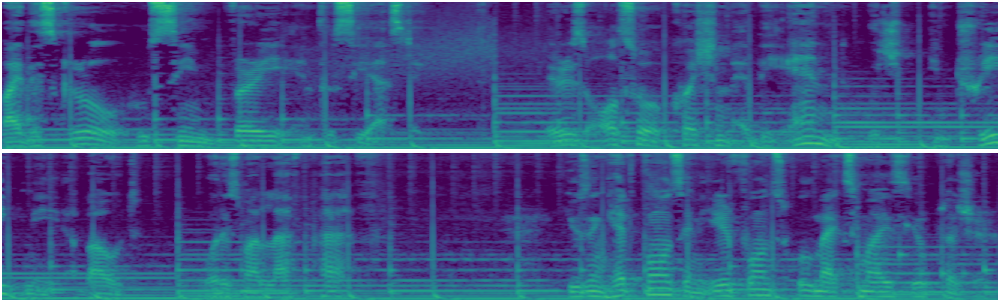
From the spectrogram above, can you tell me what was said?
by this girl who seemed very enthusiastic. There is also a question at the end which intrigued me about what is my life path. Using headphones and earphones will maximize your pleasure.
